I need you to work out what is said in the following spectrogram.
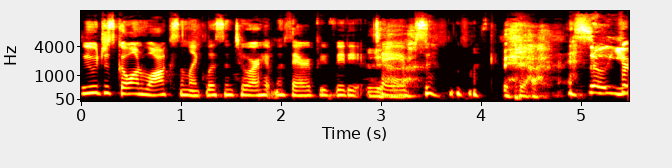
We would just go on walks and like listen to our hypnotherapy video Yeah. tapes. yeah So you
